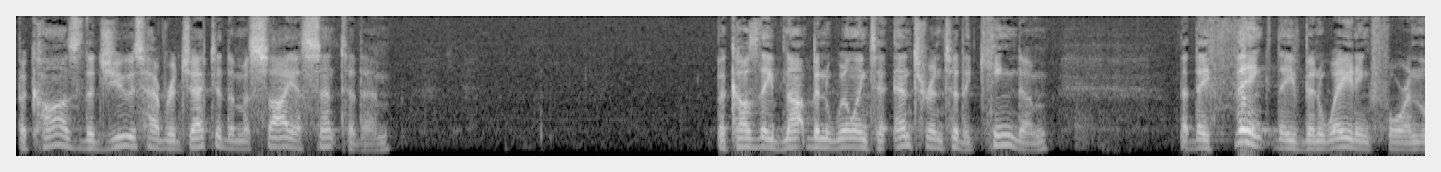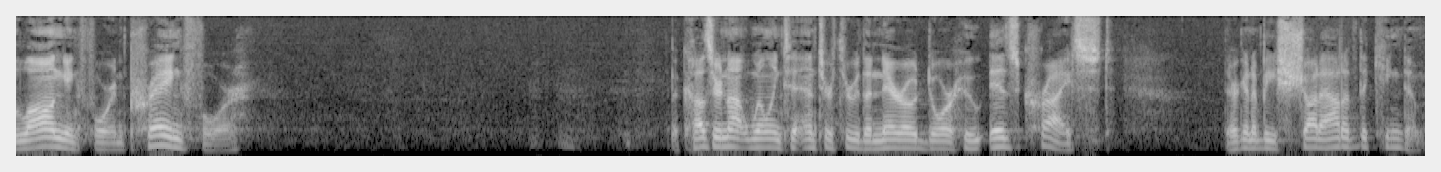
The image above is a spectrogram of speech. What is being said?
Because the Jews have rejected the Messiah sent to them, because they've not been willing to enter into the kingdom that they think they've been waiting for and longing for and praying for because they're not willing to enter through the narrow door, who is Christ, they're going to be shut out of the kingdom.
